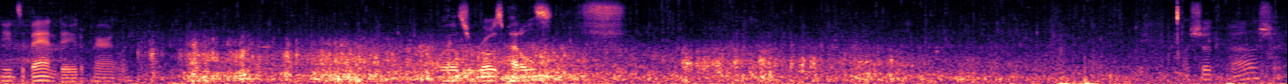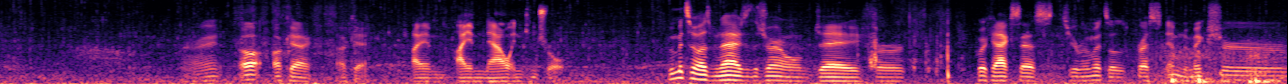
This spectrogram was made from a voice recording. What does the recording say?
needs a band-aid apparently. Or those are rose petals. Shit, oh shit. Alright. Oh, okay, okay. I am I am now in control. Memento has been added to the journal, J, for quick access to your mementos. Press M to make sure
